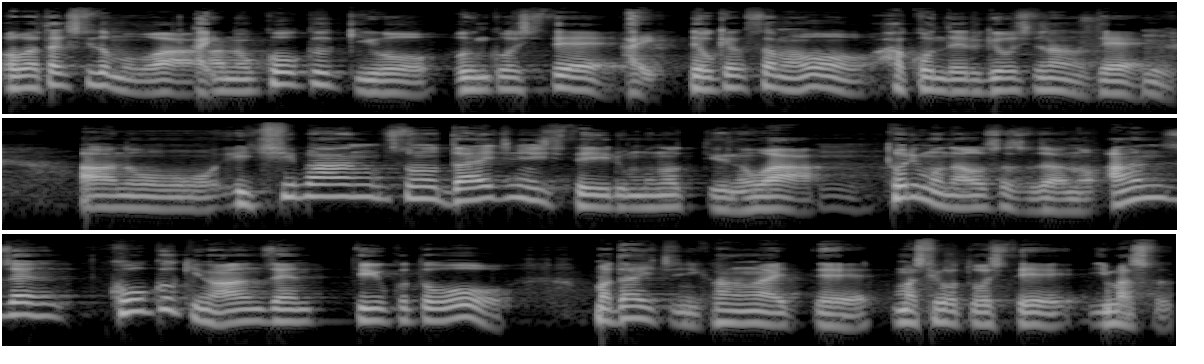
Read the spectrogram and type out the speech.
私どもは、はい。あの、航空機を運航して、はい。で、お客様を運んでいる業種なので、うんあの、一番その大事にしているものっていうのは、取りも直さず、あの、安全、航空機の安全っていうことを、まあ、第一に考えて、まあ、仕事をしています。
